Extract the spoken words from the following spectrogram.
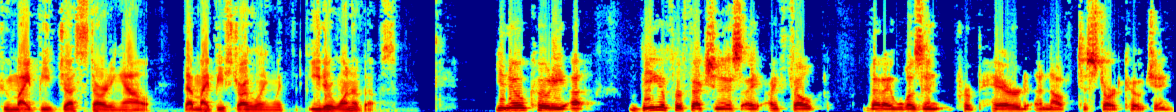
who might be just starting out that might be struggling with either one of those? You know, Cody, uh, being a perfectionist, I, I felt that I wasn't prepared enough to start coaching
